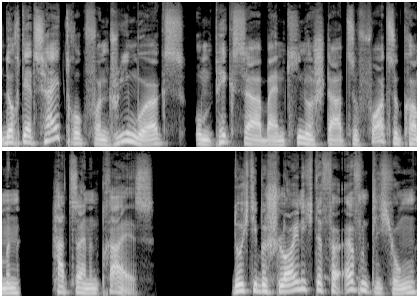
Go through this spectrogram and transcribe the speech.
Doch der Zeitdruck von DreamWorks, um Pixar beim Kinostart zuvorzukommen, hat seinen Preis. Durch die beschleunigte Veröffentlichung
